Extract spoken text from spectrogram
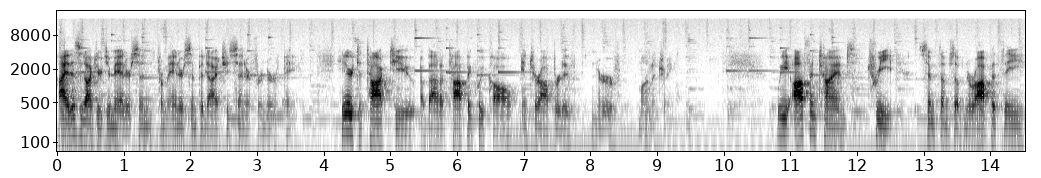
Hi, this is Dr. Jim Anderson from Anderson Podiatry Center for Nerve Pain. Here to talk to you about a topic we call intraoperative nerve monitoring. We oftentimes treat symptoms of neuropathy,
